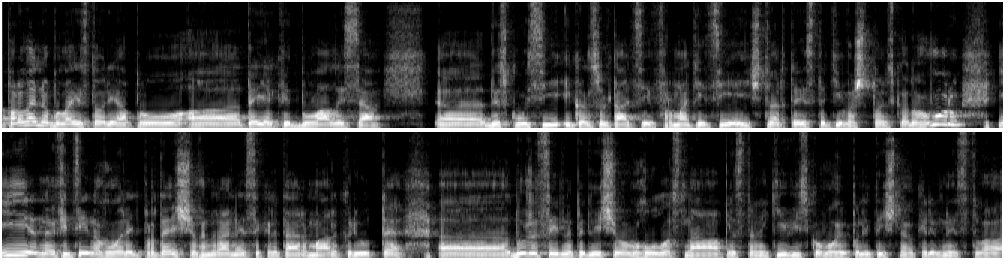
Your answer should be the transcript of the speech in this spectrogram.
паралельно була історія про е, те, як відбувалися е, дискусії і консультації в форматі цієї четвертої статті Вашингтонського договору, і неофіційно говорять про те, що генеральний секретар Марк Рютте е, дуже сильно підвищував голос на представників військового і політичного керівництва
